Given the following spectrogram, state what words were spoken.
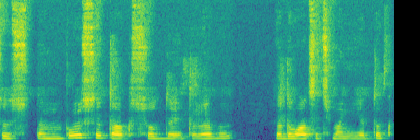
Це ж там пише так, сюди треба за 20 монеток.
